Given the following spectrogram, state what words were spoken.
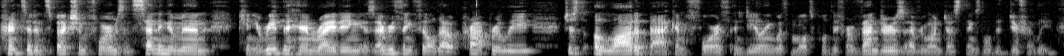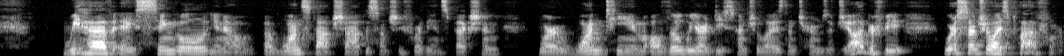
printed inspection forms and sending them in. Can you read the handwriting? Is everything filled out properly? Just a lot of back and forth and dealing with multiple different vendors. Everyone does things a little bit differently. We have a single, you know, a one-stop shop essentially for the inspection where one team, although we are decentralized in terms of geography, we're a centralized platform.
